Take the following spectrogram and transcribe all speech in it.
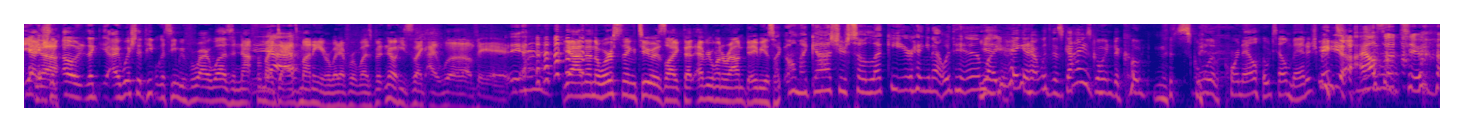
yeah, Yeah. Like oh, like I wish that people could see me for where I was and not for my dad's money or whatever it was. But no, he's like, I love it. yeah, and then the worst thing too is like that everyone around baby is like, oh my gosh, you're so lucky you're hanging out with him. Yeah, like, you're hanging out with this guy who's going to co- the School of Cornell Hotel Management. yeah. I also too. Oh,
